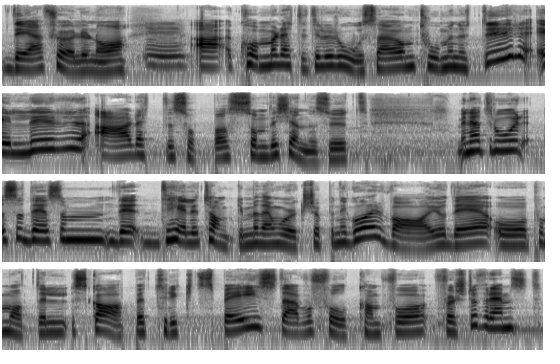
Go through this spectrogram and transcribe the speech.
det jeg føler nå? Er, kommer dette til å roe seg om to minutter, eller er dette såpass som det kjennes ut? Men jeg tror, så det som det, Hele tanken med den workshopen i går var jo det å på en måte skape et trygt space der hvor folk kan få først og fremst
